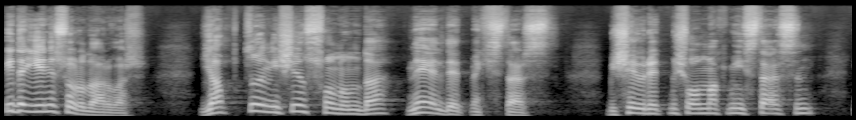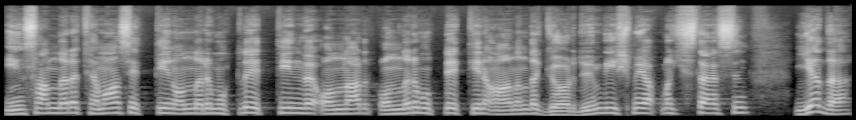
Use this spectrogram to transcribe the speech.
Bir de yeni sorular var. Yaptığın işin sonunda ne elde etmek istersin? Bir şey üretmiş olmak mı istersin? İnsanlara temas ettiğin, onları mutlu ettiğin ve onlar onları mutlu ettiğini anında gördüğün bir iş mi yapmak istersin? Ya da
